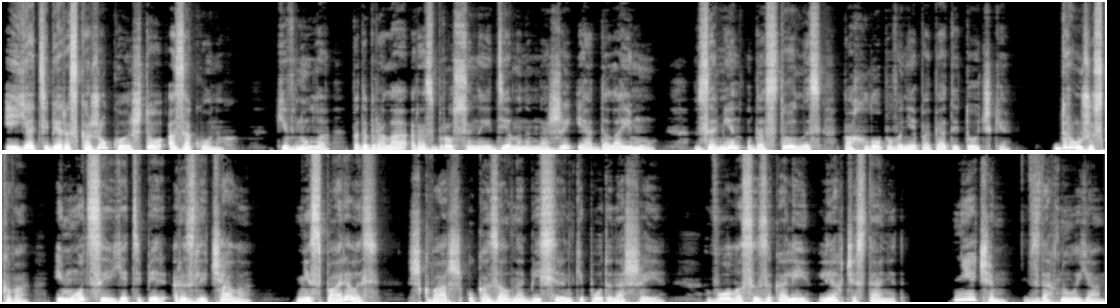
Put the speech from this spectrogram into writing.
и я тебе расскажу кое-что о законах». Кивнула, подобрала разбросанные демоном ножи и отдала ему. Взамен удостоилась похлопывания по пятой точке. Дружеского. Эмоции я теперь различала. Не спарилась? Шкварш указал на бисеринки пота на шее. Волосы закали, легче станет. Нечем, вздохнула я.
